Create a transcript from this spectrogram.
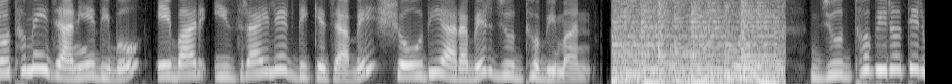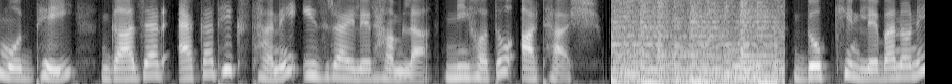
প্রথমেই জানিয়ে দিব, এবার ইসরায়েলের দিকে যাবে সৌদি আরবের যুদ্ধবিমান। যুদ্ধবিরতির মধ্যেই গাজার একাধিক স্থানে ইসরায়েলের হামলা, নিহত আঠাশ। দক্ষিণ লেবাননে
